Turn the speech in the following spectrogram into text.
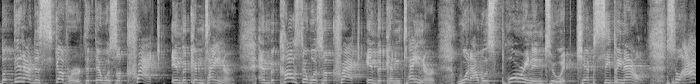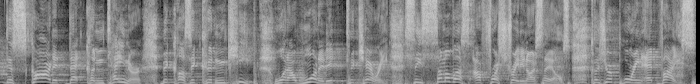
But then I discovered that there was a crack in the container. And because there was a crack in the container, what I was pouring into it kept seeping out. So I discarded that container because it couldn't keep what I wanted it to carry. See, some of us are frustrating ourselves because you're pouring advice,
